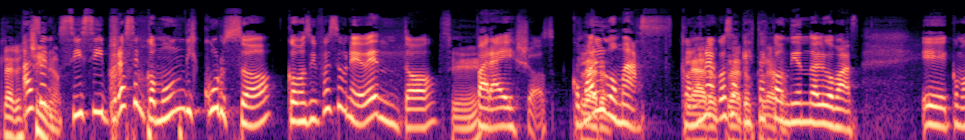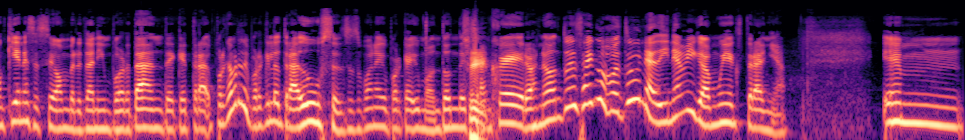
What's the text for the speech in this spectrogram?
claro, es hacen, chino. sí, sí, pero hacen como un discurso, como si fuese un evento Sí. para ellos, como Claro. algo más, como Claro, una cosa claro, que está escondiendo algo más. Eh, como quién es ese hombre tan importante que tra porque aparte por qué lo traducen se supone que porque hay un montón de Sí. extranjeros no entonces hay como toda una dinámica muy extraña Em,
